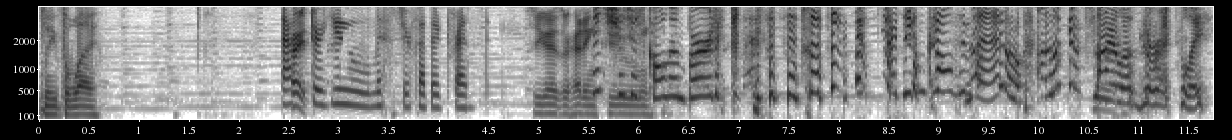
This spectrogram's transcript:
Lead the way. Right. After you, Mr. Feathered Friend. So you guys are heading Did to. you just call him Bird? I didn't call him that. no, I look at Silus directly.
